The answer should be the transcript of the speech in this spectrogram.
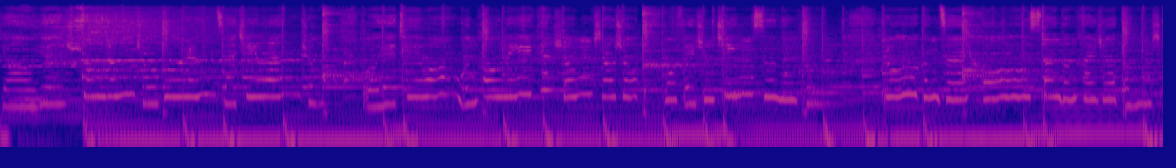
皎月霜中愁，故人在绮兰舟。我也替我问候你，偏生消瘦。莫非是情丝浓厚，如鲠在喉？三更还着灯下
